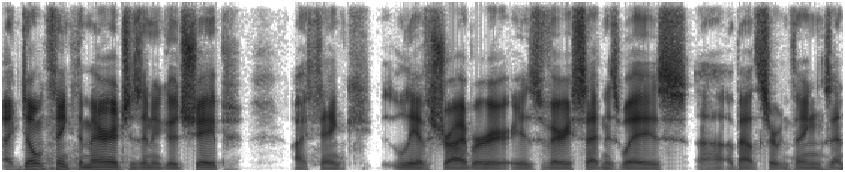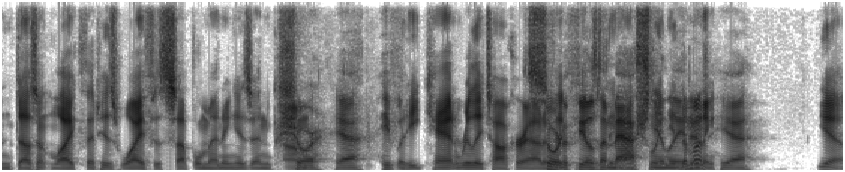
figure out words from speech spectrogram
I don't think the marriage is in a good shape. I think Liev Schreiber is very set in his ways uh, about certain things and doesn't like that his wife is supplementing his income. sure, yeah. He but he can't really talk her out sort of of it feels emasculated. the money. Yeah. Yeah.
